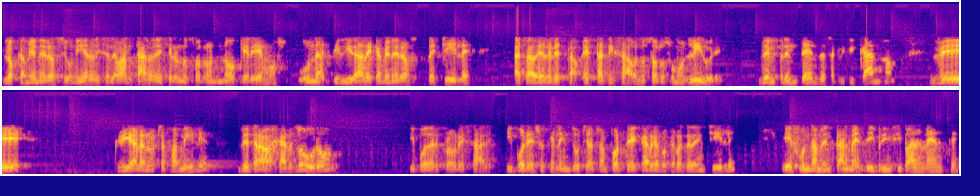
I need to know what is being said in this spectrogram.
los camioneros se unieron y se levantaron y dijeron nosotros no queremos una actividad de camioneros de Chile a través del Estado, estatizado. Nosotros somos libres de emprender, de sacrificarnos, de criar a nuestra familia, de trabajar duro y poder progresar. Y por eso es que la industria del transporte de carga por carretera en Chile es fundamentalmente y principalmente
